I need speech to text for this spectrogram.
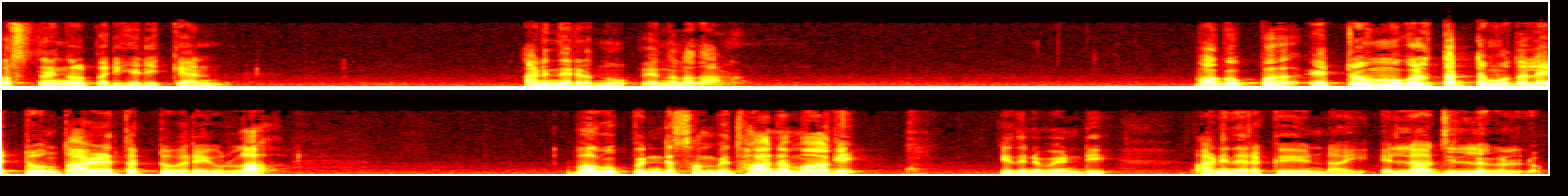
പ്രശ്നങ്ങൾ പരിഹരിക്കാൻ അണിനിരന്നു എന്നുള്ളതാണ്. വകുപ്പ് ഏറ്റവും മുകൾ തട്ട് മുതൽ ഏറ്റവും താഴെത്തട്ട് തട്ട് വരെയുള്ള വകുപ്പിന്റെ സംവിധാനമാകെ ഇതിനു വേണ്ടി അണിനിരക്കുകയുണ്ടായി എല്ലാ ജില്ലകളിലും.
